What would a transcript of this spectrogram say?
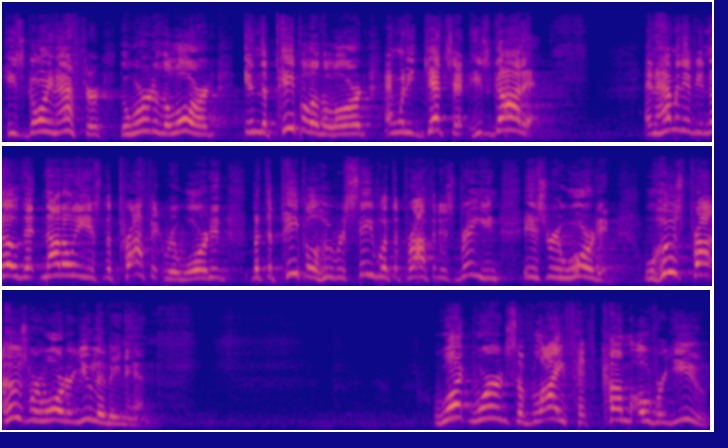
he's going after the word of the Lord in the people of the Lord, and when he gets it, he's got it. And how many of you know that not only is the prophet rewarded, but the people who receive what the prophet is bringing is rewarded? Well, whose, whose reward are you living in? What words of life have come over you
